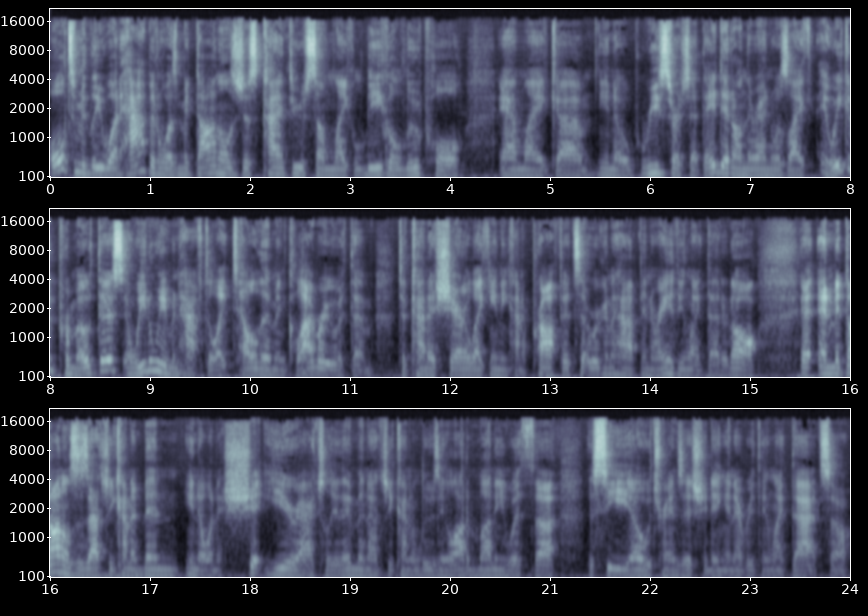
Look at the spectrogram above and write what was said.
ultimately what happened was McDonald's just kind of through some like legal loophole and like um, you know research that they did on their end was like hey we could promote this and we don't even have to like tell them and collaborate with them to kind of share like any kind of profits that were going to happen or anything like that at all. And, and mcdonald's has actually kind of been you know in a shit year actually. They've been actually kind of losing a lot of money with uh, the ceo transitioning and everything like that so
